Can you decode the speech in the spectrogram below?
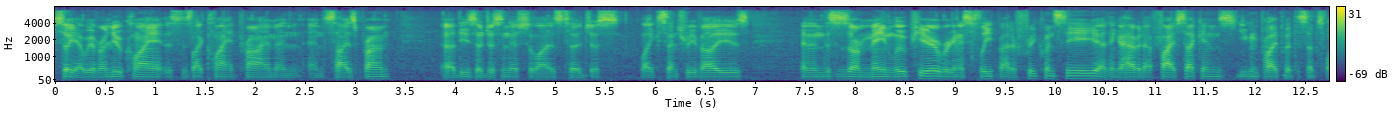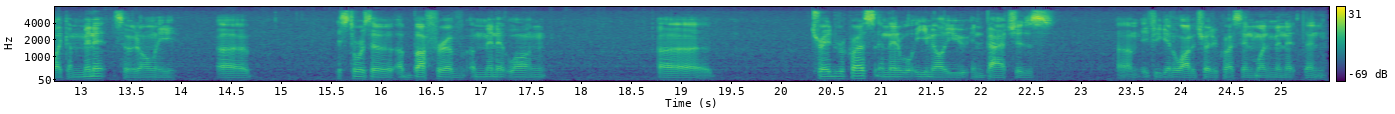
so yeah, we have our new client. This is like client prime and, and size prime. Uh, these are just initialized to just like sentry values. And then this is our main loop here. We're going to sleep at a frequency. I think I have it at five seconds. You can probably put this up to like a minute. So it only uh, it stores a, a, buffer of a minute long uh, trade requests, and then we'll email you in batches. Um, if you get a lot of trade requests in one minute, then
